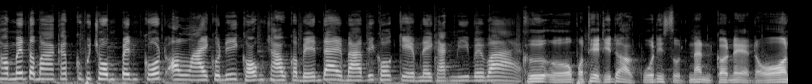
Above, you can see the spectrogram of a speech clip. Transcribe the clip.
คอมเมนต์ต่อมาครับคุณผู้ชมเป็นโค้ดออนไลน์คนนี้ของชาวเขมรได้มาวิเคราะห์เกมในครั้งนี้ไว้ว่า คือเออประเทศที่น่ากลัวที่สุดนั่นก็แน่นอน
